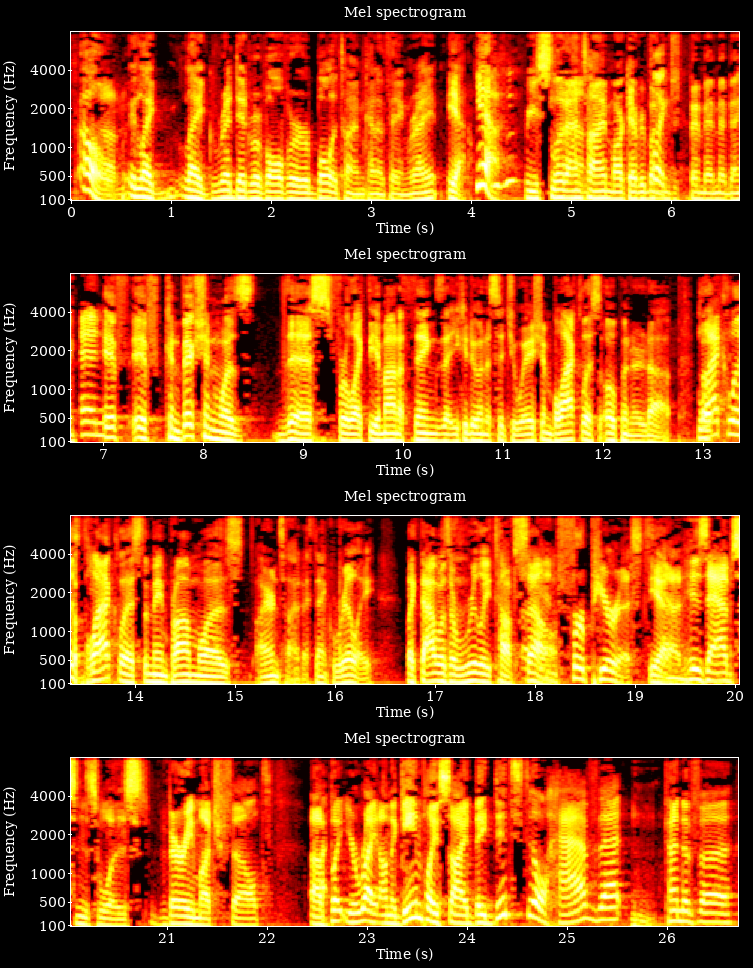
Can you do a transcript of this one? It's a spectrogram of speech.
Oh, it like like Red Dead Revolver bullet time kind of thing, right? Yeah. Yeah, Mm-hmm. Where you slow down time, mark everybody, like- and just bang, bang, bang, bang. and If if conviction was this for like the amount of things that you could do in a situation, Blacklist opened it up. Blacklist- but Blacklist. The main problem was Ironside. I think really like that was a really tough sell. And for purists, Yeah. yeah. his absence was very much felt. Uh, but you're right on the gameplay side, they did still have that kind of uh,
